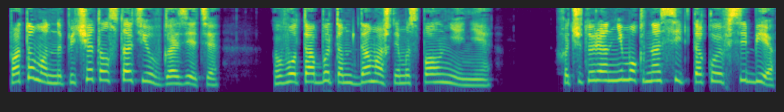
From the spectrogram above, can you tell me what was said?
Потом он напечатал статью в газете вот об этом домашнем исполнении. Хачатурян не мог носить такое в себе.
